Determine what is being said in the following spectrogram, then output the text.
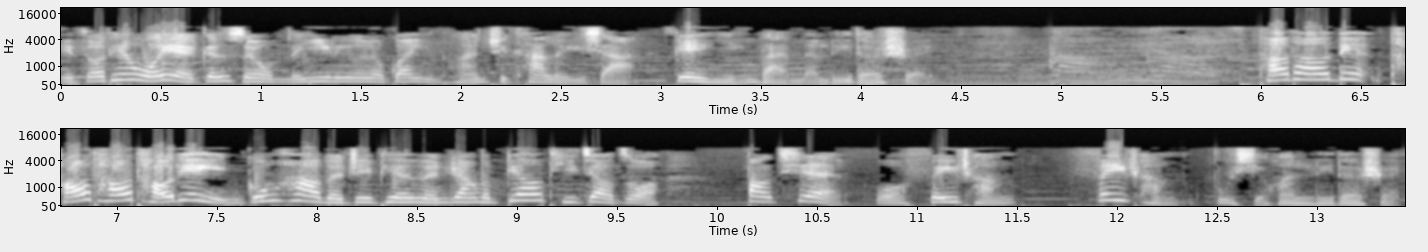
你昨天我也跟随我们的一零六观影团去看了一下电影版的《驴得水》。淘淘电淘淘淘电影公号的这篇文章的标题叫做“抱歉，我非常非常不喜欢驴得水”。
